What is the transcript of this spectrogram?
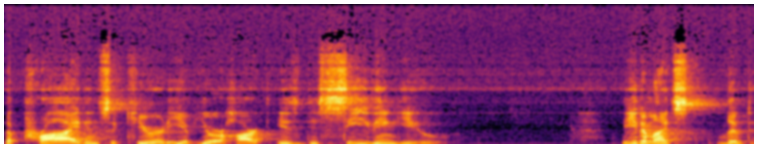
The pride and security of your heart is deceiving you. The Edomites lived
